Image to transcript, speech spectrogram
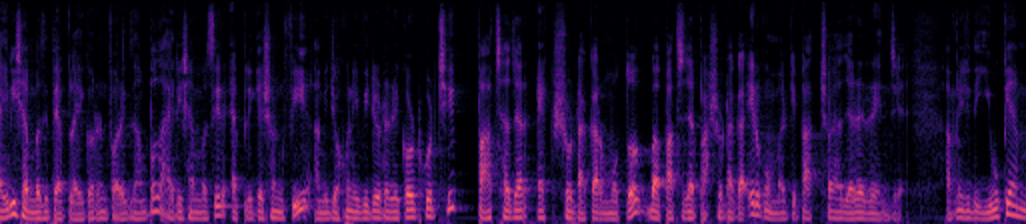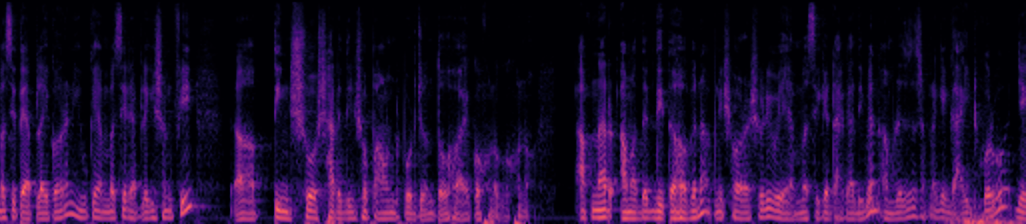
আইরিশ অ্যাম্বাসিতে অ্যাপ্লাই করেন ফর এক্সাম্পল আইরিশ অ্যাম্বাসির অ্যাপ্লিকেশন ফি আমি যখন এই ভিডিওটা রেকর্ড করছি, পাঁচ হাজার একশো টাকার মতো বা পাঁচ হাজার পাঁচশো টাকা, এরকম আর কি, পাঁচ ছয় হাজারের রেঞ্জে আপনি যদি ইউকে অ্যাম্বাসিতে অ্যাপ্লাই করেন ইউকে অ্যাম্বাসির অ্যাপ্লিকেশন ফি তিনশো সাড়ে তিনশো পাউন্ড পর্যন্ত হয় কখনো কখনো। আপনার আমাদের দিতে হবে না। আপনি সরাসরি ওই অ্যাম্বাসিকে টাকা দিবেন। আমরা জাস্ট আপনাকে গাইড করব যে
